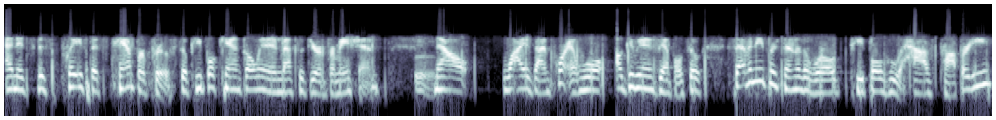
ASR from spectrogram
and it's this place that's tamper proof. So people can't go in and mess with your information. Mm. Now, why is that important? Well, I'll give you an example. So 70% of the world people who have property,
